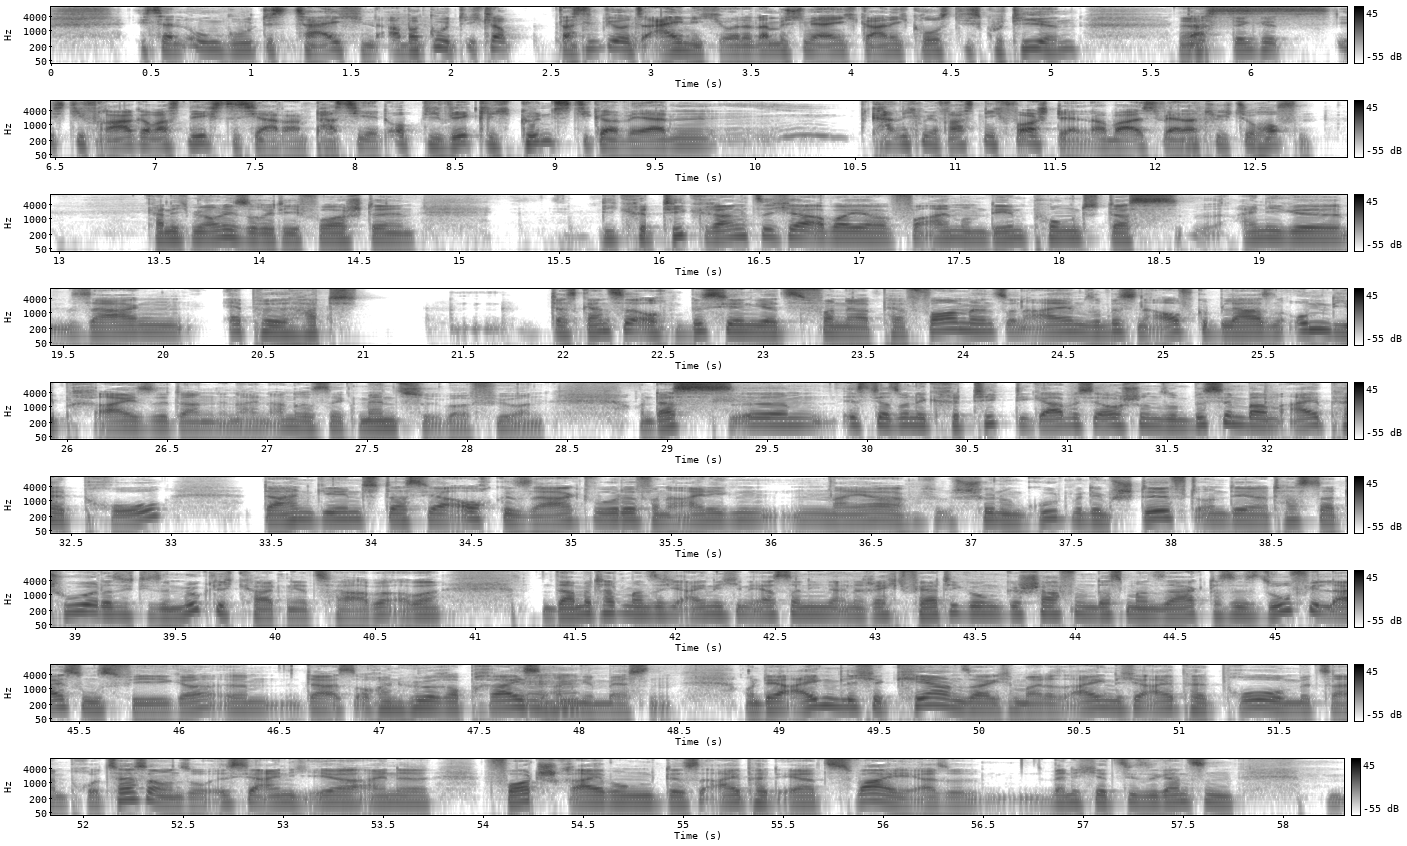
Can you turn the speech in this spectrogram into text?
ist ein ungutes Zeichen. Aber gut, ich glaube, da sind wir uns einig, oder? Da müssen wir eigentlich gar nicht groß diskutieren. Ja, das denke, ist die Frage, was nächstes Jahr dann passiert. Ob die wirklich günstiger werden, kann ich mir fast nicht vorstellen, aber es wäre natürlich zu hoffen. Kann ich mir auch nicht so richtig vorstellen. Die Kritik rankt sich ja aber ja vor allem um den Punkt, dass einige sagen, Apple hat das Ganze auch ein bisschen jetzt von der Performance und allem so ein bisschen aufgeblasen, um die Preise dann in ein anderes Segment zu überführen. Und das ähm, ist ja so eine Kritik, die gab es ja auch schon so ein bisschen beim iPad Pro dahingehend, dass ja auch gesagt wurde von einigen, naja, schön und gut mit dem Stift und der Tastatur, dass ich diese Möglichkeiten jetzt habe, aber damit hat man sich eigentlich in erster Linie eine Rechtfertigung geschaffen, dass man sagt, das ist so viel leistungsfähiger, ähm, da ist auch ein höherer Preis mhm. angemessen. Und der eigentliche Kern, sage ich mal, das eigentliche iPad Pro mit seinem Prozessor und so, ist ja eigentlich eher eine Fortschreibung des iPad Air 2. Also wenn ich jetzt diese ganzen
